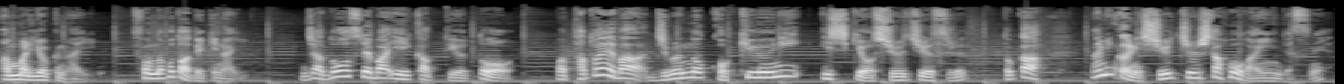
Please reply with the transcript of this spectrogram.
あんまり良くない。そんなことはできない。じゃあどうすればいいかっていうと、まあ、例えば自分の呼吸に意識を集中するとか、何かに集中した方がいいんですね。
